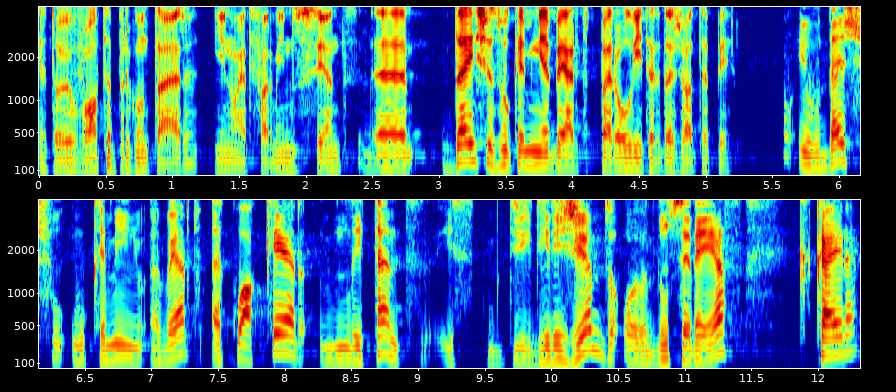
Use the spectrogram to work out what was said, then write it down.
Então eu volto a perguntar, e não é de forma inocente, uh, deixas o caminho aberto para o líder da JP? eu deixo o caminho aberto a qualquer militante e dirigente do CDS que queira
